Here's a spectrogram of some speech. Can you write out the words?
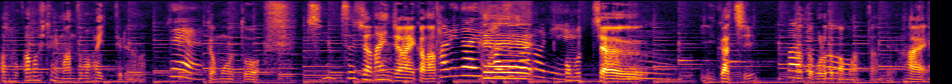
あと他の人にマンズも入ってるなっねて思うと鎮一じゃないんじゃないかなって思っちゃう、うん。がちまあなところとかもあったんではい。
